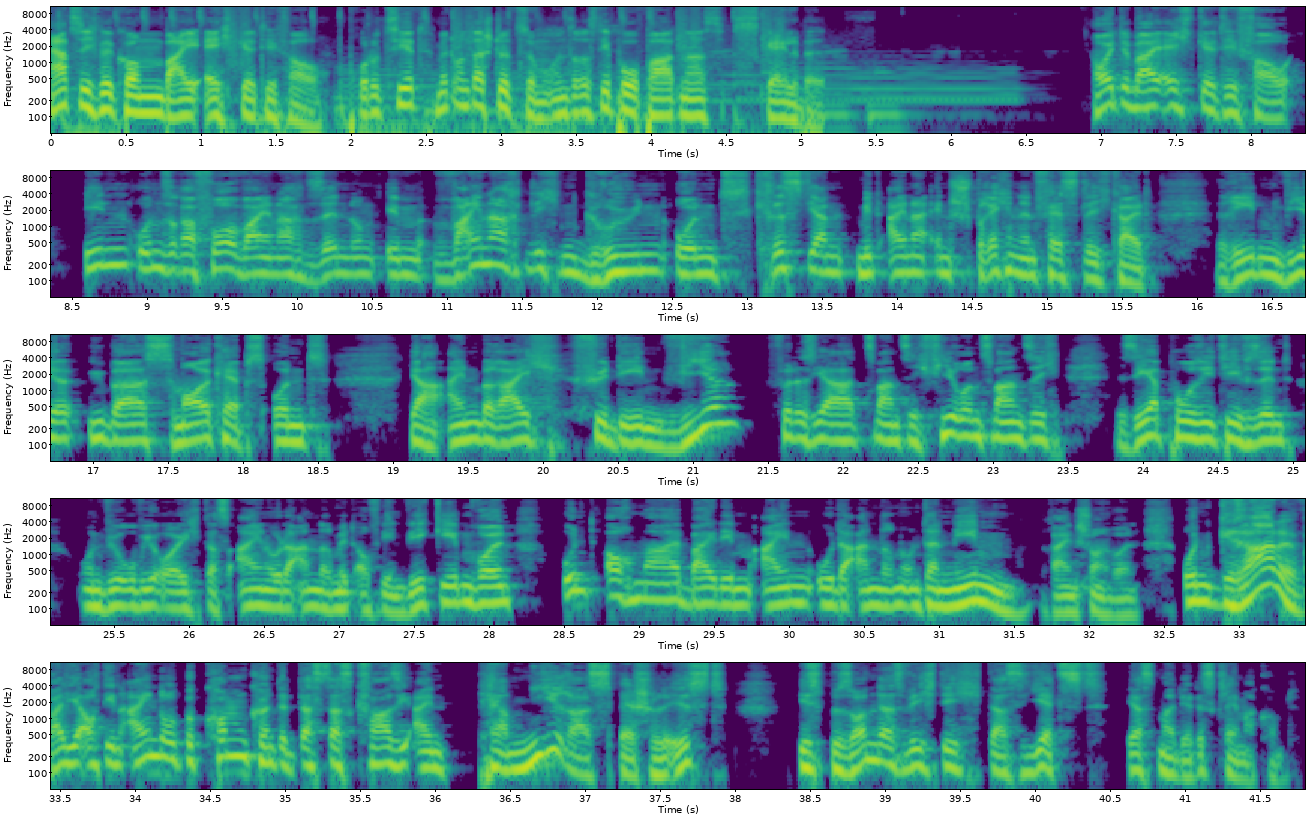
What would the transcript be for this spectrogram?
Herzlich willkommen bei Echtgeld TV, produziert mit Unterstützung unseres Depotpartners Scalable. Heute bei Echtgeld TV in unserer Vorweihnachtssendung im weihnachtlichen Grün und Christian mit einer entsprechenden Festlichkeit reden wir über Small Caps und ja, einen Bereich, für den wir für das Jahr 2024 sehr positiv sind und wo wir euch das eine oder andere mit auf den Weg geben wollen und auch mal bei dem einen oder anderen Unternehmen reinschauen wollen. Und gerade, weil ihr auch den Eindruck bekommen könntet, dass das quasi ein Permira-Special ist, ist besonders wichtig, dass jetzt erstmal der Disclaimer kommt.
